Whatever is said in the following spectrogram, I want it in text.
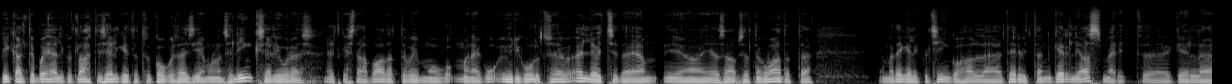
pikalt ja põhjalikult lahti selgitatud kogu see asi ja mul on see link sealjuures, et kes tahab vaadata, võib mu mõne üürikuulutuse välja otsida ja, ja, ja saab sealt nagu vaadata. ja ma tegelikult siinkohal tervitan Kerli Asmerit, kelle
